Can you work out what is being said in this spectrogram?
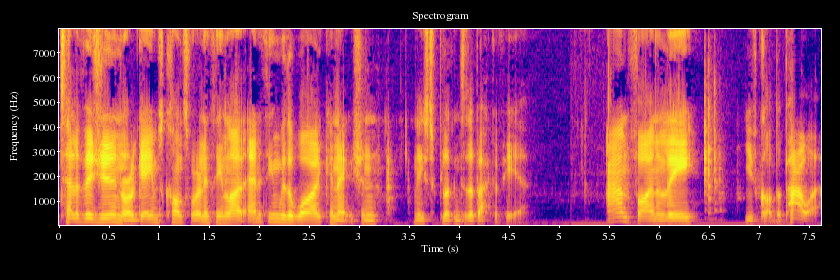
television or a games console or anything like that. Anything with a wired connection needs to plug into the back of here. And finally, you've got the power.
